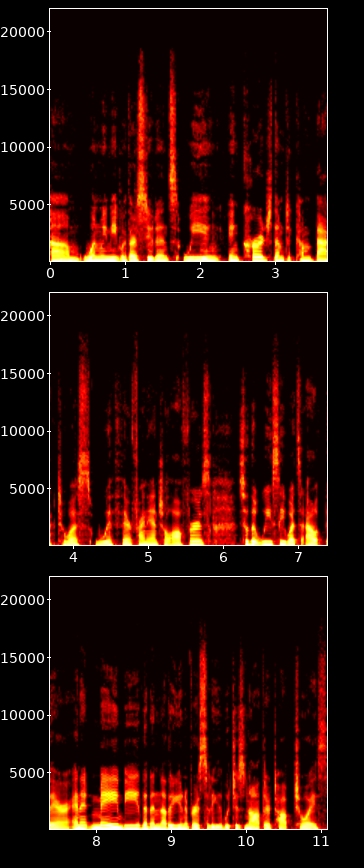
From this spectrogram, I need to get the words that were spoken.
um, when we meet with our students, we encourage them to come back to us with their financial offers so that we see what's out there. And it may be that another university, which is not their top choice,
